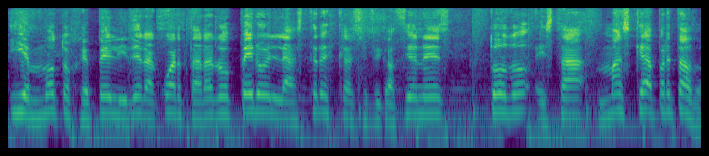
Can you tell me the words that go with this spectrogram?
Y en MotoGP lidera Cuartararo, pero en las tres clasificaciones todo está más que apretado.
